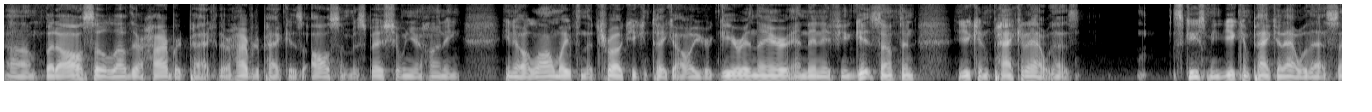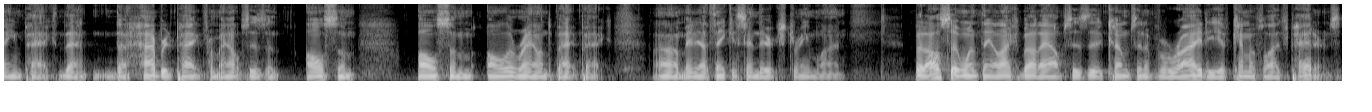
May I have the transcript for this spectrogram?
Um, but I also love their hybrid pack. Their hybrid pack is awesome, especially when you're hunting, you know, a long way from the truck. You can take all your gear in there, and then if you get something, you can pack it out without excuse me, you can pack it out with that same pack. That the hybrid pack from Alps is an awesome, awesome all around backpack, um, and I think it's in their extreme line. But also, one thing I like about Alps is that it comes in a variety of camouflage patterns.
